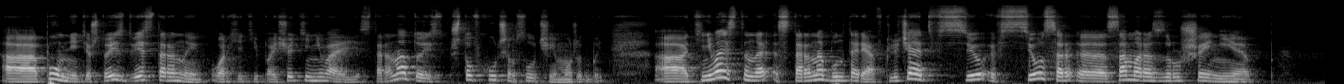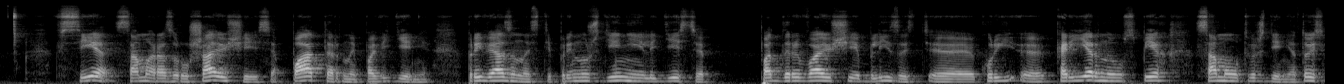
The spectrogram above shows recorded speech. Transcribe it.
А, помните, что есть две стороны у архетипа, еще теневая есть сторона, то есть что в худшем случае может быть. А, теневая сторона бунтаря включает все, все э, саморазрушение все саморазрушающиеся паттерны поведения, привязанности, принуждения или действия, подрывающие близость, э, кури, э, карьерный успех, самоутверждение. То есть,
